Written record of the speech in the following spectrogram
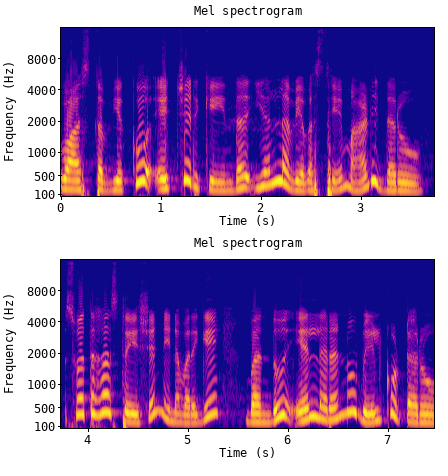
ವಾಸ್ತವ್ಯಕ್ಕೂ ಎಚ್ಚರಿಕೆಯಿಂದ ಎಲ್ಲ ವ್ಯವಸ್ಥೆ ಮಾಡಿದ್ದರು. ಸ್ವತಃ ಸ್ಟೇಷನ್ನಿನವರೆಗೆ ಬಂದು ಎಲ್ಲರನ್ನೂ ಬೀಳ್ಕೊಟ್ಟರು.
